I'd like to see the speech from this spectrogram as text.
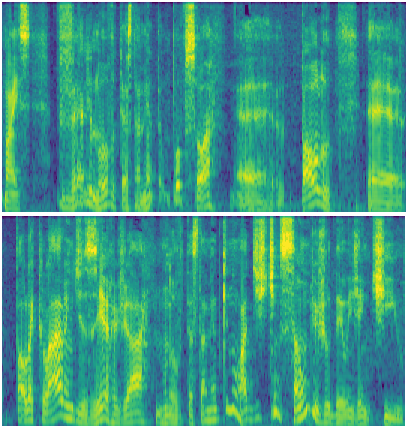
Mas Velho e Novo Testamento é um povo só. É, Paulo, é, Paulo é claro em dizer já no Novo Testamento que não há distinção de judeu e gentio.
